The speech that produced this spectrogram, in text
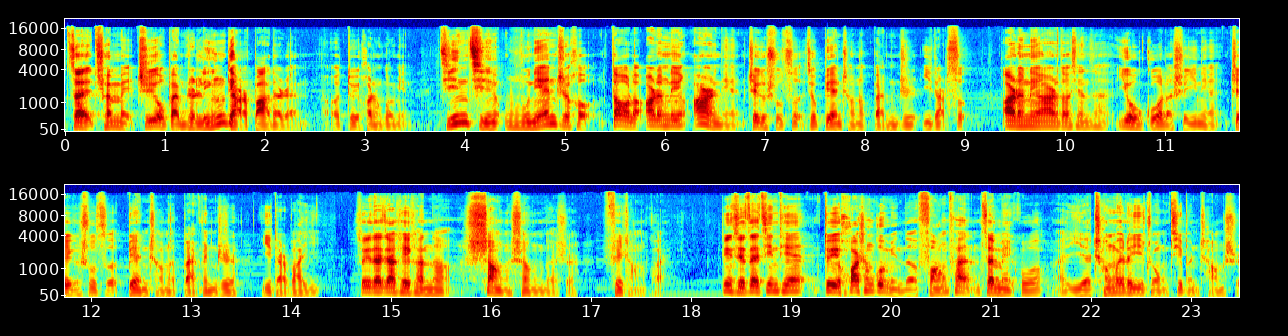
在全美只有百分之零点八的人呃对花生过敏。仅仅五年之后，到了二零零二年，这个数字就变成了百分之一点四。二零零二到现在又过了十一年，这个数字变成了百分之一点八一。所以大家可以看到，上升的是非常的快，并且在今天，对花生过敏的防范，在美国呃也成为了一种基本常识。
